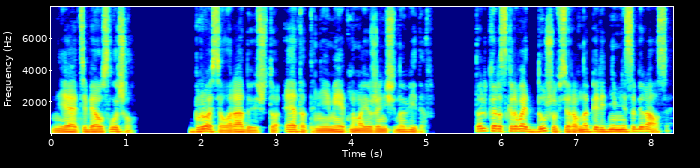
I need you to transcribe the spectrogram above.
«Я тебя услышал». Бросил, радуясь, что этот не имеет на мою женщину видов. Только раскрывать душу все равно перед ним не собирался.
